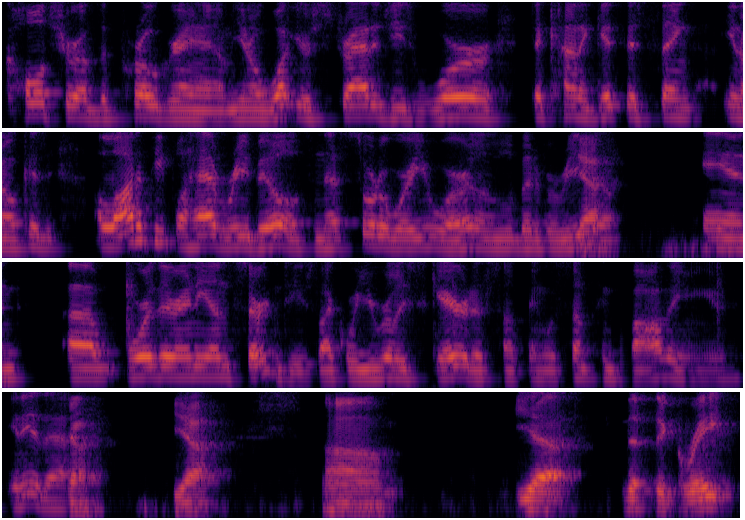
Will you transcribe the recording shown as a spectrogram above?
culture of the program, you know, what your strategies were to kind of get this thing, you know, because a lot of people have rebuilds and that's sort of where you were, a little bit of a rebuild. Yeah. And uh, were there any uncertainties? Like, were you really scared of something? Was something bothering you? Any of that? Yeah. Yeah. Um, yeah. The, the great,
